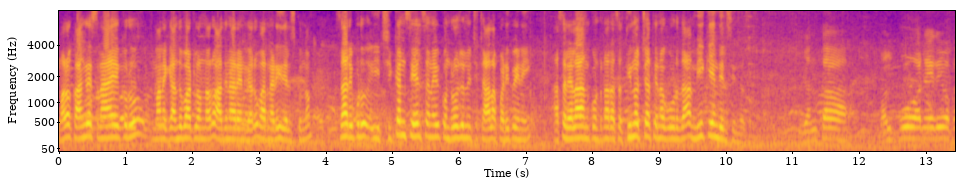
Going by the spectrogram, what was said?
మరో కాంగ్రెస్ నాయకులు మనకి అందుబాటులో ఉన్నారు ఆదినారాయణ గారు. వారిని అడిగి తెలుసుకుందాం. సార్ ఇప్పుడు ఈ చికెన్ సేల్స్ అనేవి కొన్ని రోజుల నుంచి చాలా పడిపోయినాయి. అసలు ఎలా అనుకుంటున్నారు? అసలు తినొచ్చా తినకూడదా? మీకేం తెలిసింది అసలు? ఇదంతా పల్పు అనేది ఒక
